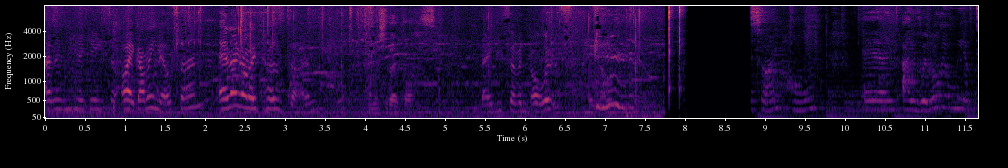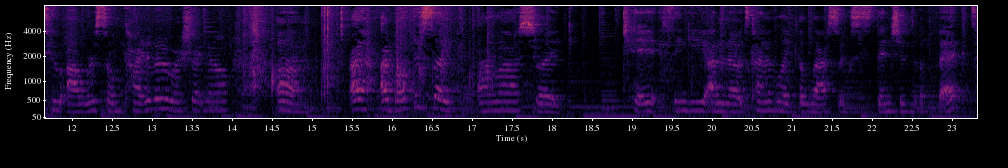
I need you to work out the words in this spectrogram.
I'm in here getting some. Oh, I got my nails done and I got my toes done. How much did that cost? Ninety-seven dollars. so I'm home, and I literally only have two hours, so I'm kind of in a rush right now. Um, I I bought this like eyelash like kit thingy. I don't know. It's kind of like a lash extension effect,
